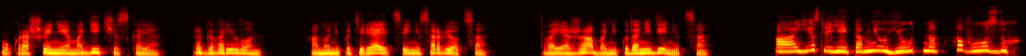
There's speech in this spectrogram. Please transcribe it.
«Украшение магическое», — проговорил он. «Оно не потеряется и не сорвется. Твоя жаба никуда не денется. «А если ей там неуютно, а воздух?»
